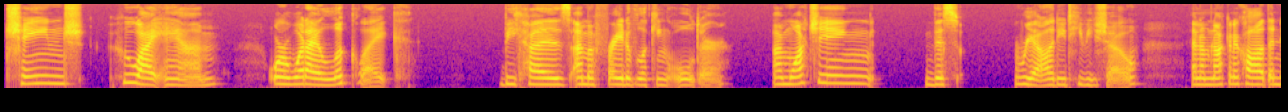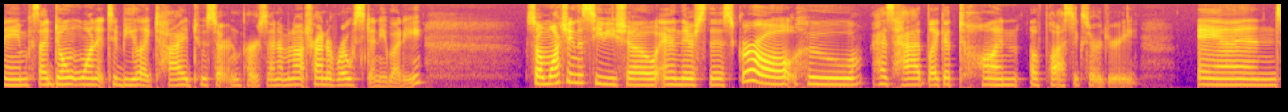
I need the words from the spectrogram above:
change who I am or what I look like because I'm afraid of looking older. I'm watching this reality TV show and I'm not going to call out the name because I don't want it to be like tied to a certain person. I'm not trying to roast anybody. So I'm watching this TV show and there's this girl who has had like a ton of plastic surgery. And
